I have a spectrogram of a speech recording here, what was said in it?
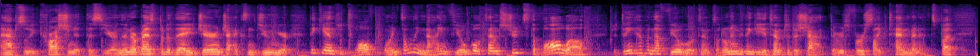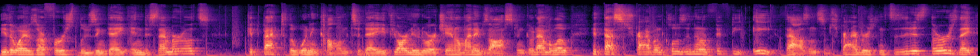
absolutely crushing it this year. And then our best bet of the day, Jaren Jackson Jr. I think he ends with 12 points, only nine field goal attempts, shoots the ball well. Just didn't have enough field goal attempts. I don't even think he attempted a shot through his first like 10 minutes. But either way, it was our first losing day in December. Let's get back to the winning column today. If you are new to our channel, my name is Austin. Go down below, hit that subscribe button, closing in on 58,000 subscribers. And since it is Thursday,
